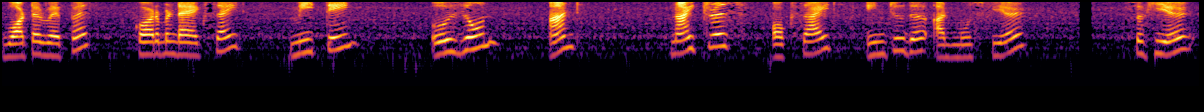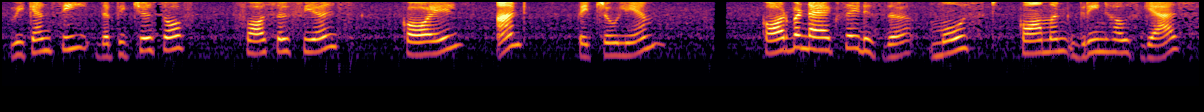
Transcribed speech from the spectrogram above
water vapor, carbon dioxide, methane, ozone and nitrous oxide into the atmosphere. So here we can see the pictures of fossil fuels, coal and petroleum. Carbon dioxide is the most common greenhouse gas.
